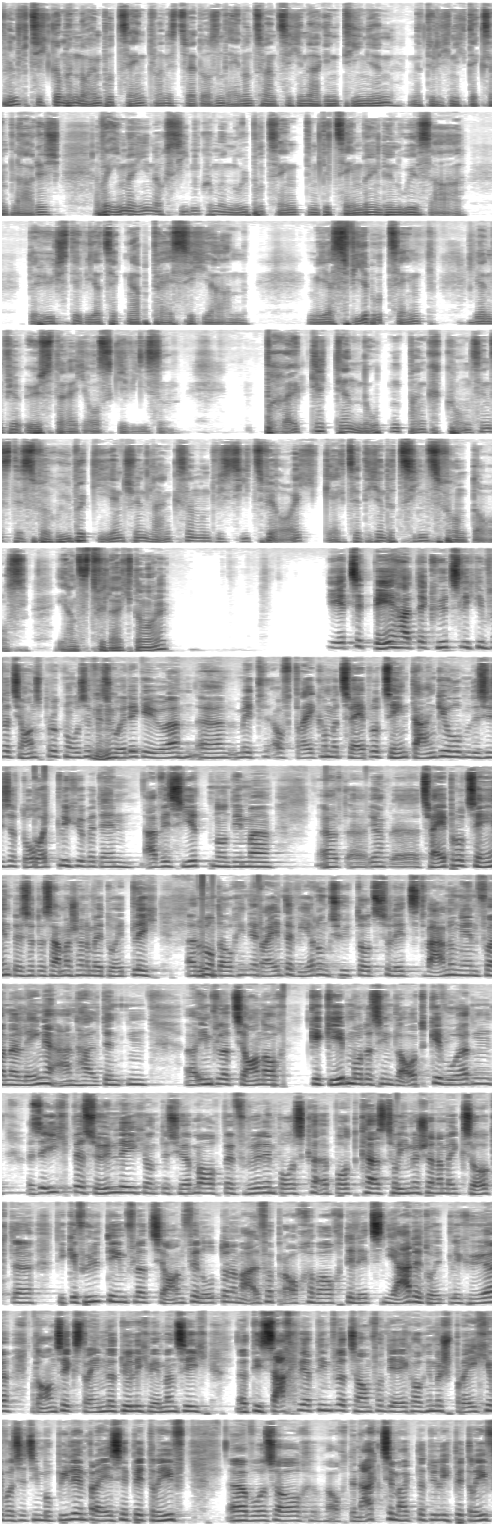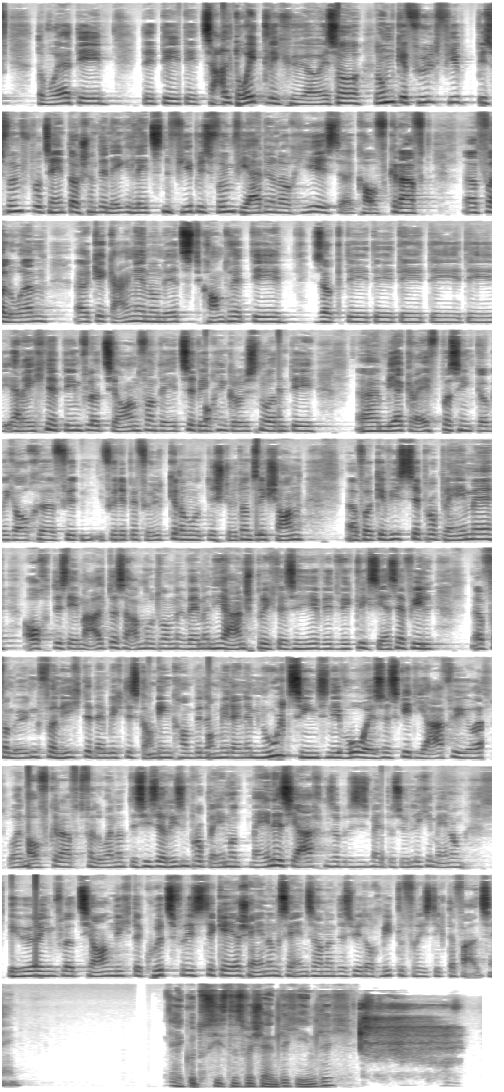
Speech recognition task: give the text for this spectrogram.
50,9 Prozent waren es 2021 in Argentinien, natürlich nicht exemplarisch, aber immerhin auch 7,0 Prozent im Dezember in den USA, der höchste Wert seit knapp 30 Jahren. Mehr als 4 Prozent werden für Österreich ausgewiesen bröckelt der Notenbankkonsens des Vorübergehens schön langsam und wie sieht's für euch gleichzeitig an der Zinsfront aus? Ernst vielleicht einmal? Die EZB hatte kürzlich die Inflationsprognose fürs mhm. heutige Jahr äh, mit auf 3,2 Prozent angehoben. Das ist ja deutlich über den avisierten und immer äh, äh ja, 2 äh, Prozent. Also da sind wir schon einmal deutlich rüber. Und auch in den Reihen der Währungshüter hat zuletzt Warnungen vor einer länger anhaltenden Inflation auch gegeben oder sind laut geworden. Also ich persönlich, und das hört man auch bei früheren Podcasts, habe ich immer schon einmal gesagt, äh, die gefühlte Inflation für Normalverbraucher war auch die letzten Jahre deutlich höher. Ganz extrem natürlich, wenn man sich äh, die Sachwertinflation, von der ich auch immer spreche, was jetzt Immobilienpreise betrifft, äh, was auch, auch den Aktienmarkt natürlich betrifft, da war ja die, die, die, die Zahl deutlich höher. Also rumgefühlt vier bis fünf Prozent auch schon die letzten vier bis fünf Jahre und auch hier ist Kaufkraft äh, verloren äh, gegangen und jetzt kommt halt die, ich sag, die, die, die, die, die errechnete Inflation von der EZB auch in Größenordnung, die äh, mehr greifbar sind, glaube ich, auch äh, für, für die Bevölkerung. Und das stellt uns schon äh, vor gewisse Probleme. Auch das Thema Altersarmut, wenn man hier anspricht. Also hier wird wirklich sehr, sehr viel Vermögen vernichtet, nämlich das Ganze in Kombination mit einem Nullzinsniveau. Also es geht Jahr für Jahr Aufkraft verloren und das ist ein Riesenproblem. Und meines Erachtens, aber das ist meine persönliche Meinung, die höhere Inflation nicht eine kurzfristige Erscheinung sein, sondern das wird auch mittelfristig der Fall sein. Ja, gut, du siehst das wahrscheinlich ähnlich.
